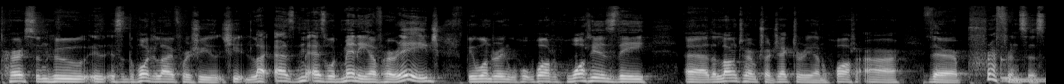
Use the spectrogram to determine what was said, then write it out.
person who is, is, at the point of life where she, she as as would many of her age, be wondering what what is the Uh, the long term trajectory and what are their preferences.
